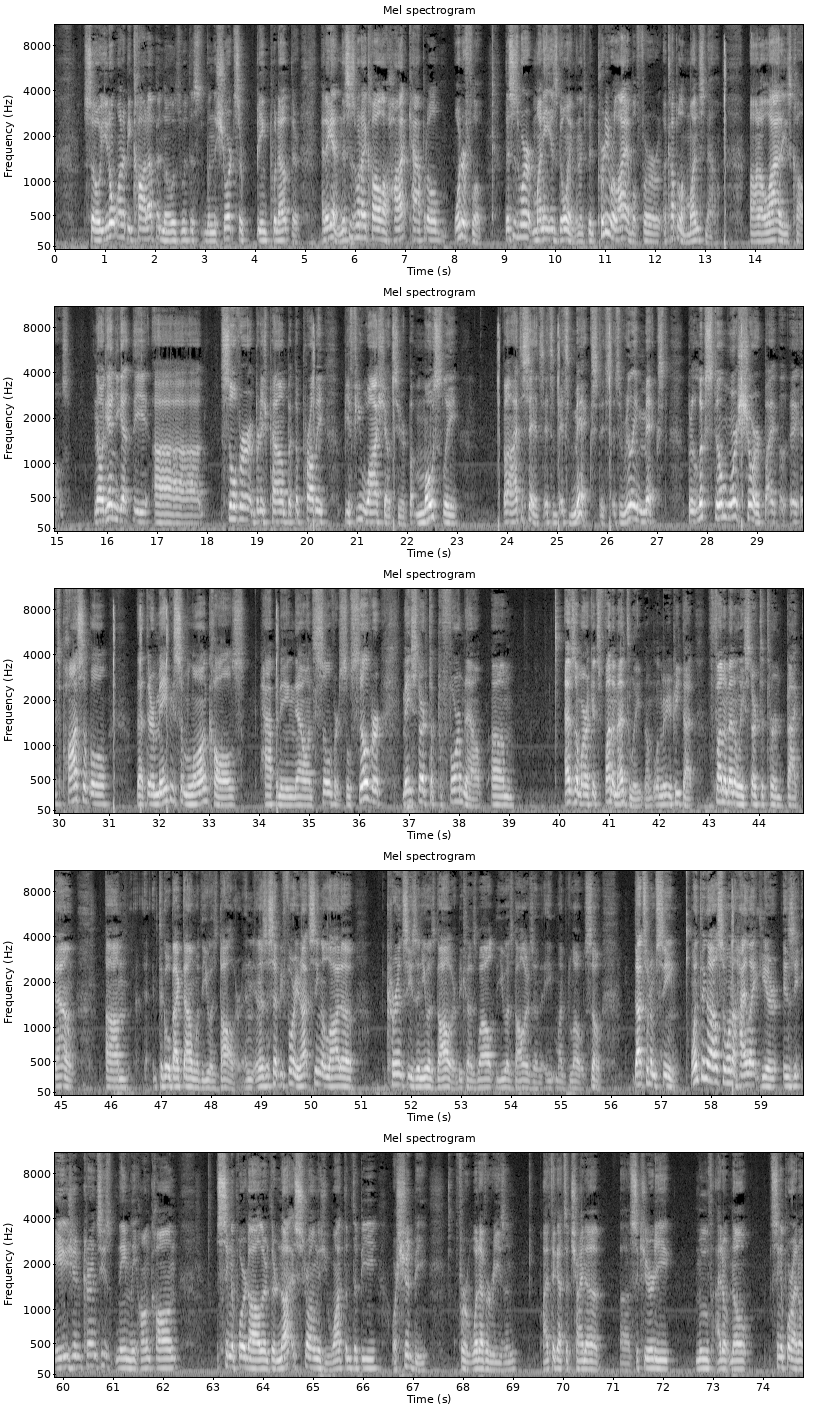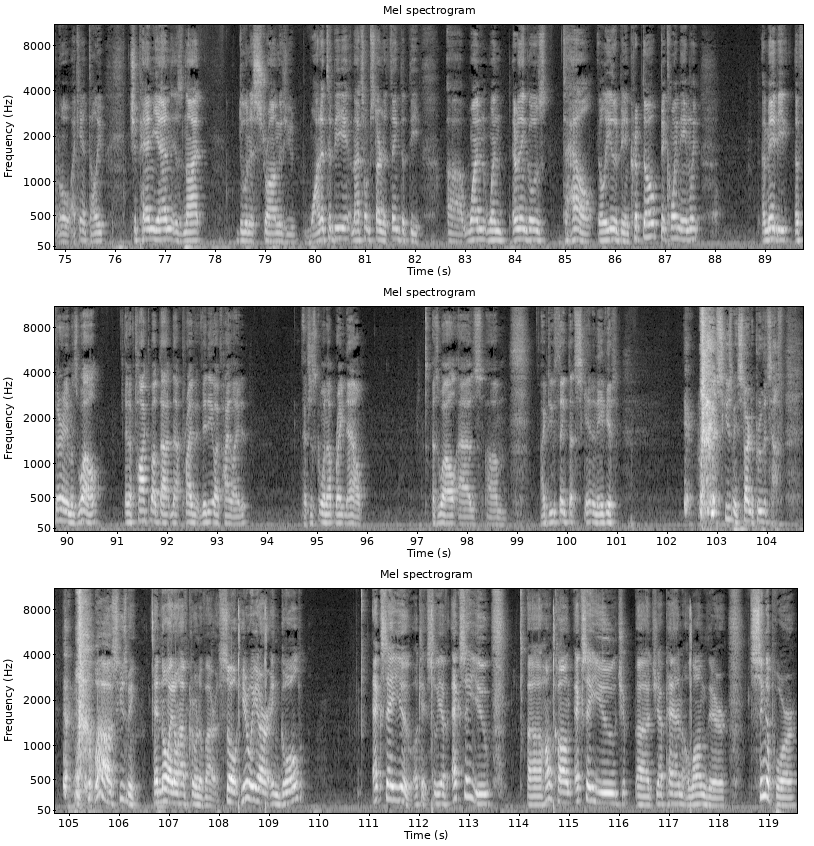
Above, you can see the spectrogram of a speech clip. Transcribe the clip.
So you don't want to be caught up in those with this when the shorts are being put out there. And again, this is what I call a hot capital order flow. This is where money is going, and it's been pretty reliable for a couple of months now on a lot of these calls. Now, again, you get the uh, silver and British pound, but there'll probably be a few washouts here. But mostly, well, I have to say it's it's it's mixed. It's it's really mixed, but it looks still more short. But it's possible that there may be some long calls happening now on silver. So silver may start to perform now um, as the markets fundamentally. Um, let me repeat that fundamentally start to turn back down. Um, to go back down with the U.S. dollar, and, and as I said before, you're not seeing a lot of currencies in U.S. dollar because well, the U.S. dollar is an eight-month low. So that's what I'm seeing. One thing I also want to highlight here is the Asian currencies, namely Hong Kong, Singapore dollar. They're not as strong as you want them to be or should be for whatever reason. I think that's a China uh, security move. I don't know. Singapore, I don't know. I can't tell you. Japan yen is not doing as strong as you want it to be, and that's what I'm starting to think that the uh, one when everything goes to hell, it'll either be in crypto, Bitcoin, namely, and maybe Ethereum as well and I've talked about that in that private video I've highlighted. That's just going up right now, as well as um, I do think that Scandinavia, excuse me, is starting to prove itself. wow, excuse me. And no, I don't have coronavirus. So here we are in gold. XAU. Okay, so we have XAU, uh, Hong Kong, XAU, J- uh, Japan along there, Singapore,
